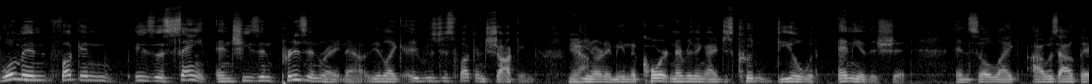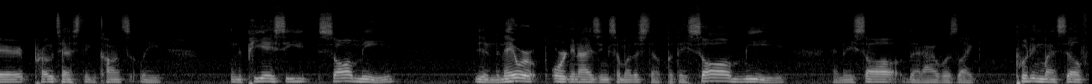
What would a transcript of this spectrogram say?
woman fucking is a saint and she's in prison right now. You're like it was just fucking shocking. Yeah. You know what I mean? The court and everything, I just couldn't deal with any of this shit. And so like I was out there protesting constantly and the PAC saw me you know, and they were organizing some other stuff, but they saw me and they saw that I was like putting myself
